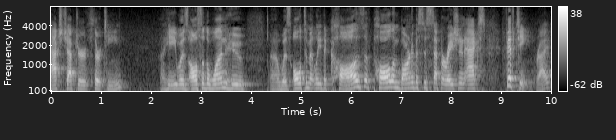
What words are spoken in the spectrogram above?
Acts chapter 13. Uh, he was also the one who uh, was ultimately the cause of Paul and Barnabas' separation in Acts 15, right?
